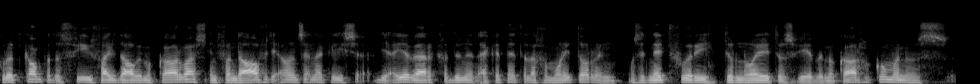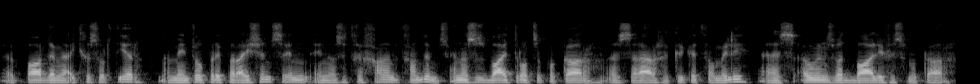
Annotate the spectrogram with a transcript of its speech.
groot kamp wat ons 4, 5 dae bymekaar was en van daar af het die ouens eintlik die, die eie werk gedoen en ek het net hulle gemonitor en ons het net voor die toernooi het ons weer bymekaar gekom en ons 'n paar dinge uitgesorteer mental preparations en en ons het gegaan en dit gaan doen. En ons is baie trots op mekaar. Ons is regtig 'n cricket familie is ouens wat baie lief is vir mekaar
